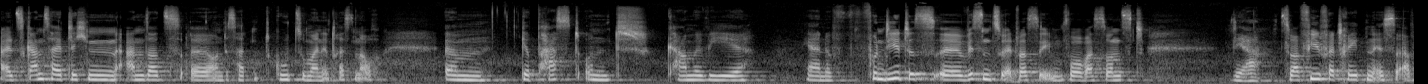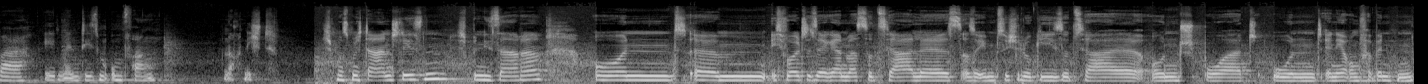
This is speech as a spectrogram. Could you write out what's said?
als ganzheitlichen Ansatz äh, und das hat gut zu meinen Interessen auch ähm, gepasst und kam mir wie ja, ein fundiertes äh, Wissen zu etwas eben vor, was sonst ja, zwar viel vertreten ist, aber eben in diesem Umfang noch nicht. Ich muss mich da anschließen. Ich bin die Sarah und ähm, ich wollte sehr gern was Soziales, also eben Psychologie, Sozial und Sport und Ernährung verbinden.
